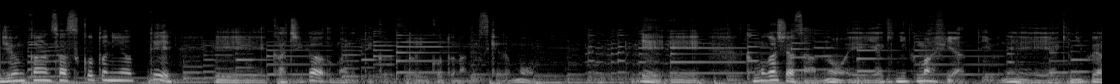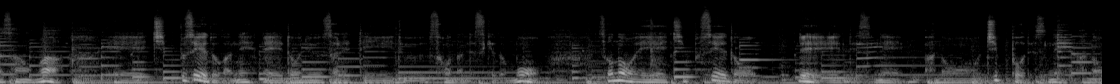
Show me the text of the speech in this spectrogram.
循環さすことによって、え価値が生まれてくるということなんですけどもで、えー、鴨頭さんの、えー、焼肉マフィアっていうね焼肉屋さんは、え、チップ制度がね、え導入されているそうなんですけどもその、えチップ制度で、えですねあのチップをですねあの、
